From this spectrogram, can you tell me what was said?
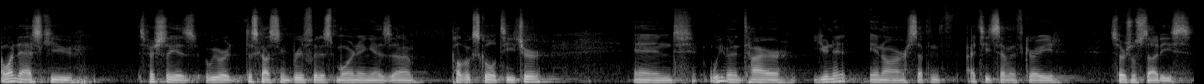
I wanted to ask you, especially as we were discussing briefly this morning as a public school teacher, and we have an entire unit in our seventh, I teach seventh grade social studies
